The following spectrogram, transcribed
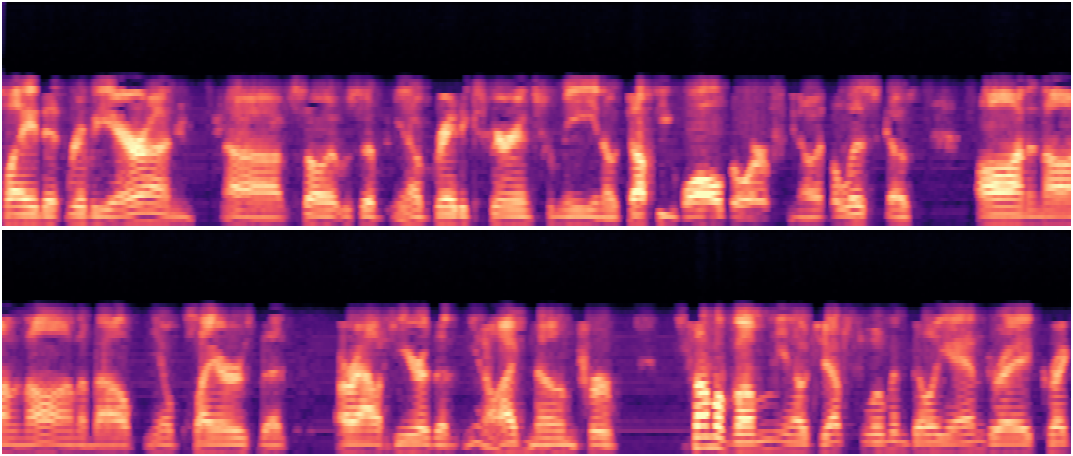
played at Riviera, and uh, so it was a, you know, great experience for me. You know, Duffy Waldorf, you know, the list goes on and on and on about, you know, players that are out here that you know I've known for some of them. You know, Jeff Sluman, Billy Andrade, Craig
